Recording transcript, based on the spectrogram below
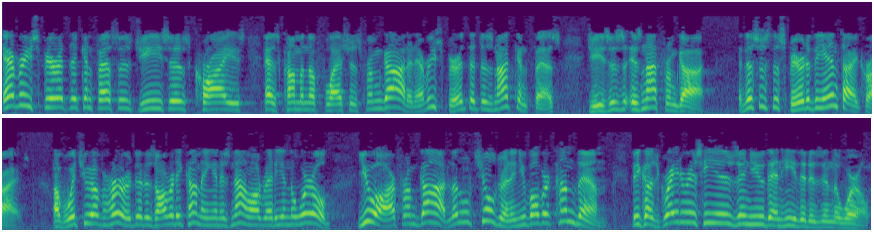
Every spirit that confesses Jesus Christ has come in the flesh is from God, and every spirit that does not confess Jesus is not from God. And this is the spirit of the Antichrist, of which you have heard that is already coming and is now already in the world. You are from God, little children, and you've overcome them, because greater is He is in you than He that is in the world.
